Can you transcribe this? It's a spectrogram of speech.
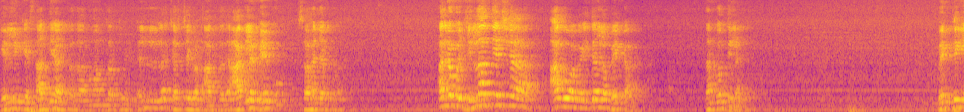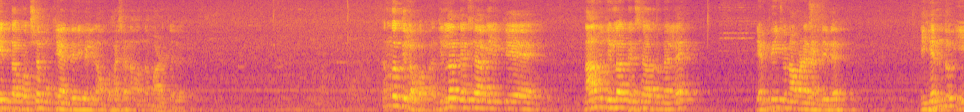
ಗೆಲ್ಲಿಕ್ಕೆ ಸಾಧ್ಯ ಆಗ್ತದ ಅನ್ನುವಂಥದ್ದು ಎಲ್ಲ ಚರ್ಚೆಗಳು ಆಗ್ತದೆ. ಆಗ್ಲೇಬೇಕು, ಸಹಜ ಕೂಡ. ಆದ್ರೆ ಒಬ್ಬ ಜಿಲ್ಲಾಧ್ಯಕ್ಷ ಆಗುವಾಗ ಇದೆಲ್ಲ ಬೇಕಾ? ನನ್ಗೆ ಗೊತ್ತಿಲ್ಲ. ವ್ಯಕ್ತಿಗಿಂತ ಪಕ್ಷ ಮುಖ್ಯ ಅಂತೇಳಿ ಹೇಳಿ ನಾವು ಭಾಷಣವನ್ನು ಮಾಡ್ತೇವೆ. ನಮ್ಗೆ ಗೊತ್ತಿಲ್ಲಪ್ಪ. ಜಿಲ್ಲಾಧ್ಯಕ್ಷ ಆಗಲಿಕ್ಕೆ ನಾನು ಜಿಲ್ಲಾಧ್ಯಕ್ಷ ಆದ ಮೇಲೆ ಎಂ ಪಿ ಚುನಾವಣೆ ನಡೆದಿದೆ. ಈ ಹಿಂದು, ಈ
